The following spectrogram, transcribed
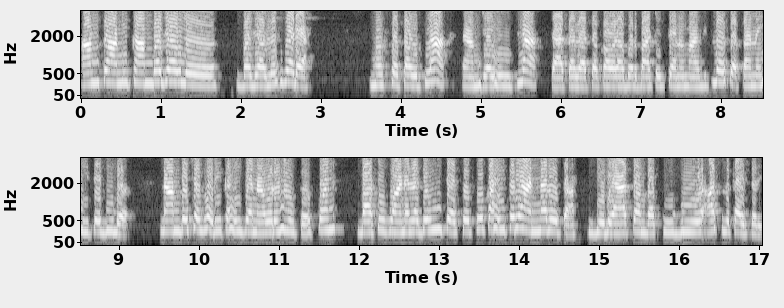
आमचं आम्ही काम बजावलं. बजावलंच गड्या. मग स्वतः उठला रामजाही उठला. जाता जाता कवळाभर बाटूक त्यानं मागितलं स्वतःनंही ते दिलं. नामदेच्या घरी काही जनावर नव्हतं पण बाटूक वाण्याला देऊन त्याचं तो काहीतरी आणणार होता. बिड्या तंबाखू गुळ असलं काहीतरी.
